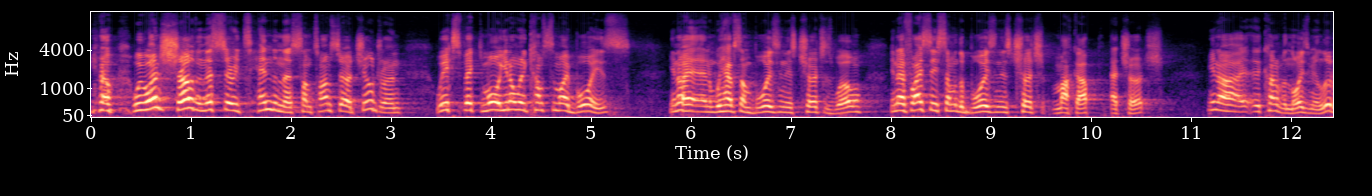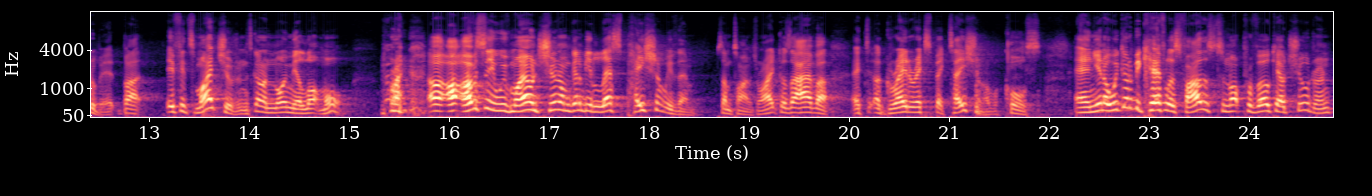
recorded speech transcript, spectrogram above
You know, we won't show the necessary tenderness sometimes to our children. We expect more. You know, when it comes to my boys, you know, and we have some boys in this church as well. You know, if I see some of the boys in this church muck up at church, you know, it kind of annoys me a little bit. But if it's my children, it's going to annoy me a lot more, right? Uh, obviously, with my own children, I'm going to be less patient with them sometimes, right? Because I have a, a greater expectation, of course. And, you know, we've got to be careful as fathers to not provoke our children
